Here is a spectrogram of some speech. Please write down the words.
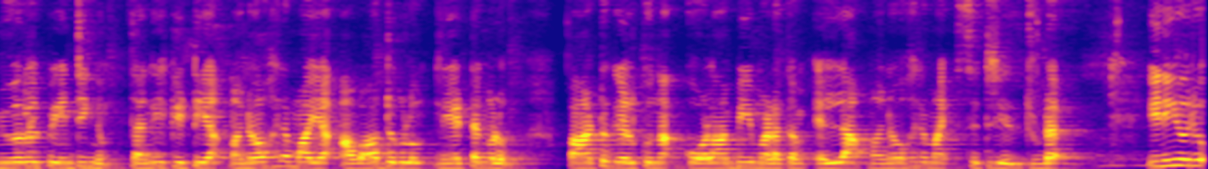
മ്യൂറൽ പെയിന്റിങ്ങും തനിക്ക് കിട്ടിയ മനോഹരമായ അവാർഡുകളും നേട്ടങ്ങളും പാട്ട് കേൾക്കുന്ന കോളാമ്പിയുമടക്കം എല്ലാം മനോഹരമായി സെറ്റ് ചെയ്തിട്ടുണ്ട്. ഇനിയൊരു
